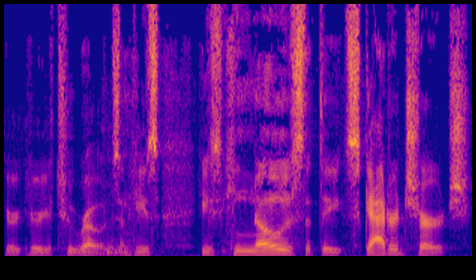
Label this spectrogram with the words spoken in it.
Here, here are your two roads. And he's, he's, he knows that the scattered church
